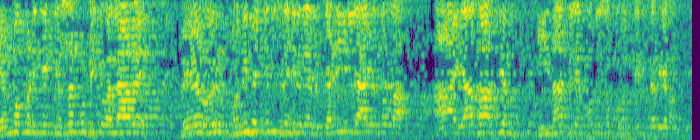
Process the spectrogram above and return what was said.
എം എം മണിക്കും കൃഷ്ണൻകുട്ടിക്കും അല്ലാതെ വേറൊരു പ്രതിഭയ്ക്കും സ്നേഹിതരെ കഴിയില്ല എന്നുള്ള ആ യാഥാർത്ഥ്യം ഈ നാട്ടിലെ പൊതുസമൂഹം തിരിച്ചറിയണം.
